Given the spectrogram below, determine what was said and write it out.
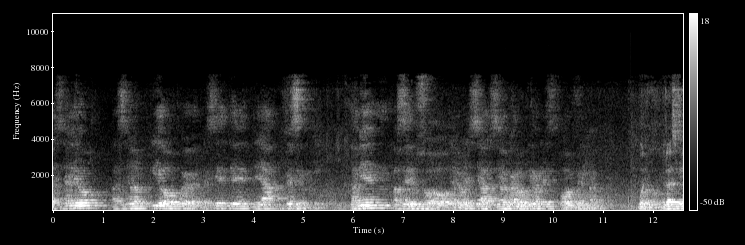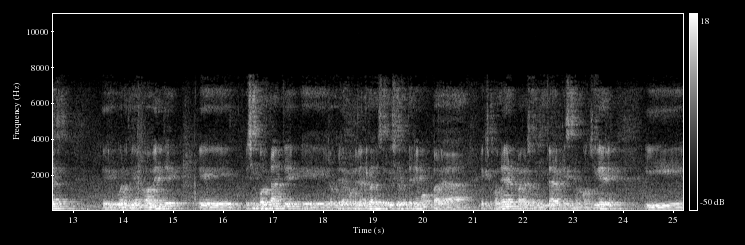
al señor Guido Weber, presidente de la FESEC. También va a hacer uso de la ponencia al señor Carlos Gutiérrez por FEMICA. Bueno, gracias. Eh, buenos días nuevamente. Eh, es importante eh, lo que las cooperativas de servicios tenemos para exponer, para solicitar que se nos considere. Y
